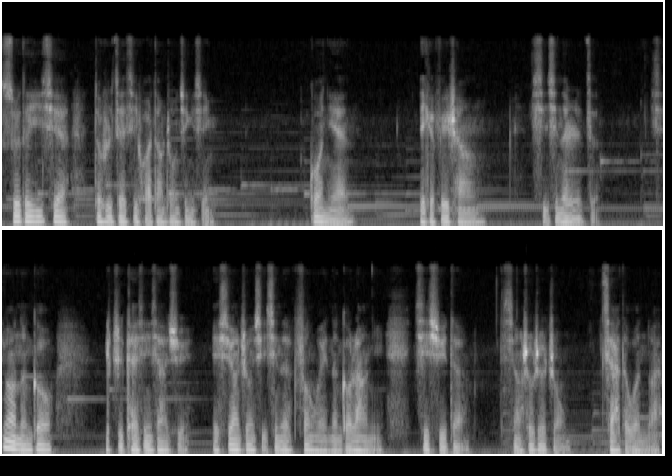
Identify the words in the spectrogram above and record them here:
所有的一切都是在计划当中进行。过年，一个非常喜庆的日子，希望能够一直开心下去，也希望这种喜庆的氛围能够让你继续的享受这种。家的温暖。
